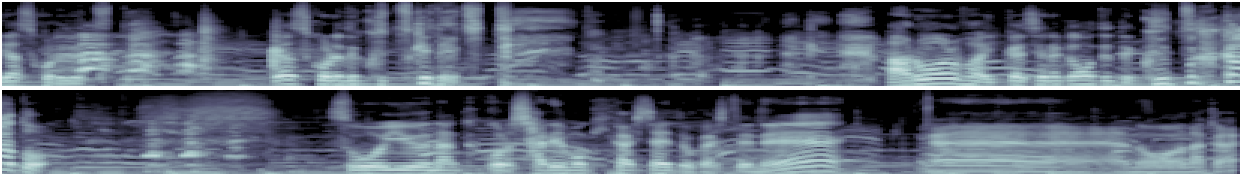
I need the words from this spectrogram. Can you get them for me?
やすこれでっつってやすこれでくっつけてっつって。アロンアルファ一回背中持ってってくっつくかと。そういうなんかこれシャレも聞かしたりとかしてね。えーあのなんか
